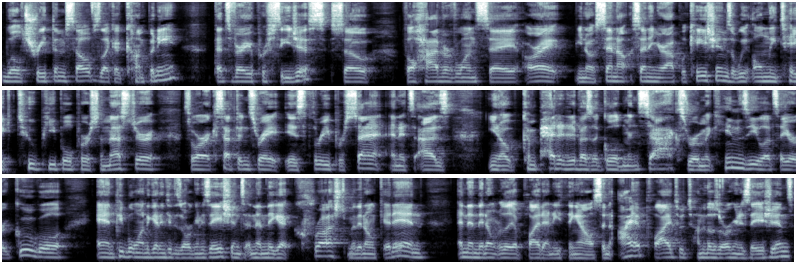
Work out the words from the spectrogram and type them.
will treat themselves like a company that's very prestigious. So they'll have everyone say, all right, you know, send out sending your applications. We only take two people per semester. So our acceptance rate is 3%. And it's as, you know, competitive as a Goldman Sachs or a McKinsey, let's say, or a Google. And people want to get into these organizations and then they get crushed when they don't get in. And then they don't really apply to anything else. And I applied to a ton of those organizations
